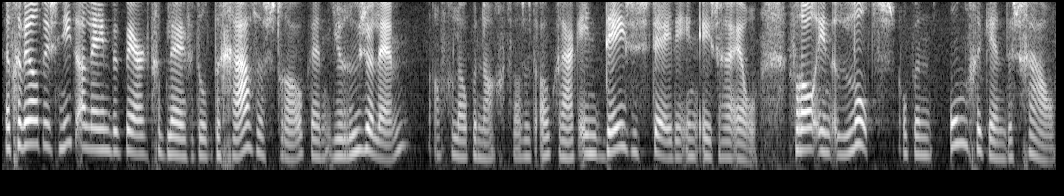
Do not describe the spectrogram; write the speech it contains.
Het geweld is niet alleen beperkt gebleven tot de Gazastrook en Jeruzalem. Afgelopen nacht was het ook raak in deze steden in Israël. Vooral in Lot, op een ongekende schaal.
